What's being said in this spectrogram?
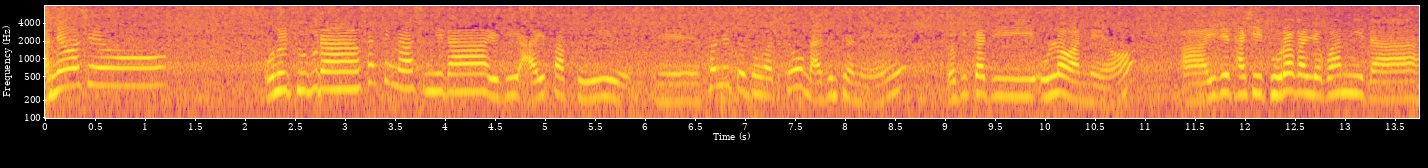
안녕하세요. 오늘 두부랑 산책 나왔습니다. 여기 아이파크 예, 선일초등학교 맞은편에 여기까지 올라왔네요. 아 이제 다시 돌아가려고 합니다.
